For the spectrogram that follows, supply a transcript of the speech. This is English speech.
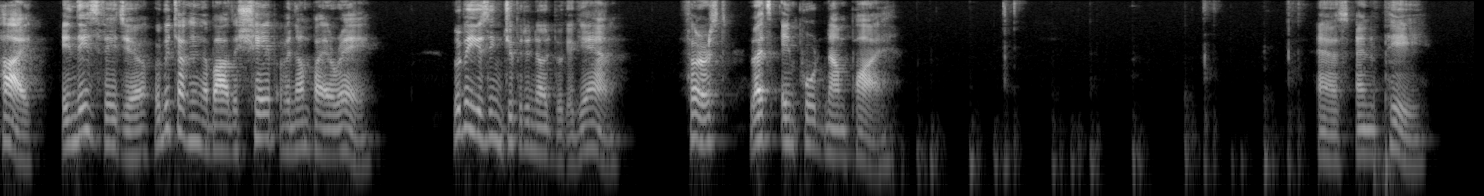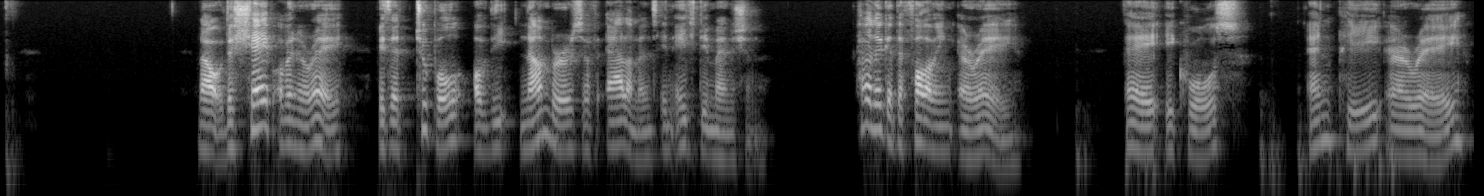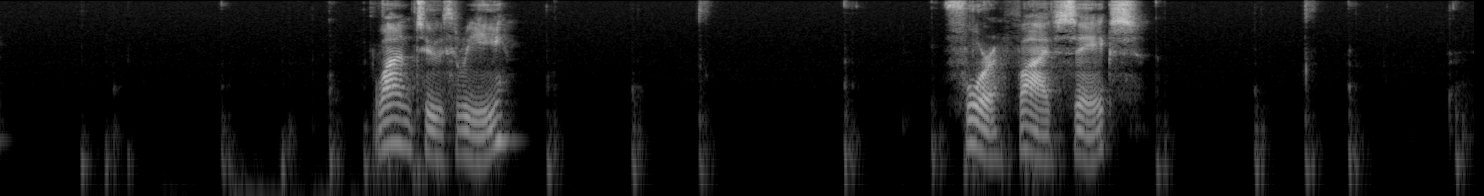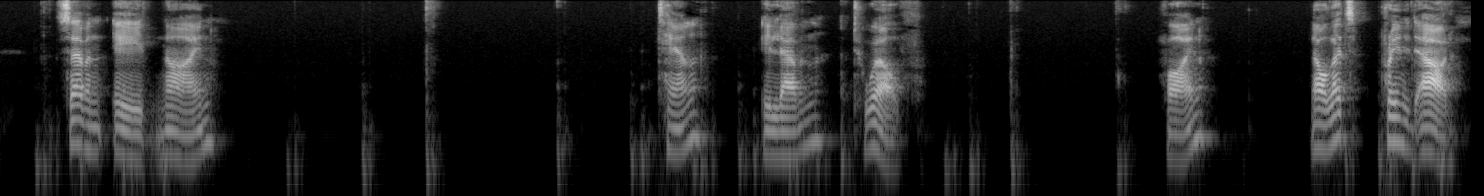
Hi, in this video we'll be talking about the shape of a NumPy array. We'll be using Jupyter Notebook again. First, let's import NumPy as np. Now, the shape of an array is a tuple of the numbers of elements in each dimension. Have a look at the following array. A equals np array 1, 2, 3, 4, 5, 6, 7, 8, 9, 10, 11, 12. Fine. Now let's print it out.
